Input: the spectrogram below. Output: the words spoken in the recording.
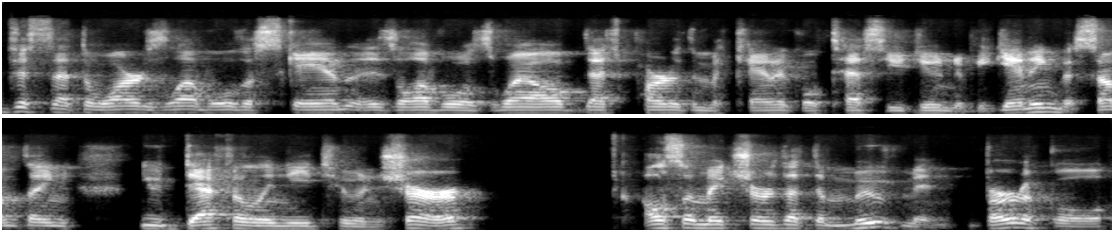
just that the water's level, the scan is level as well. That's part of the mechanical test you do in the beginning, but something you definitely need to ensure. Also, make sure that the movement vertical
